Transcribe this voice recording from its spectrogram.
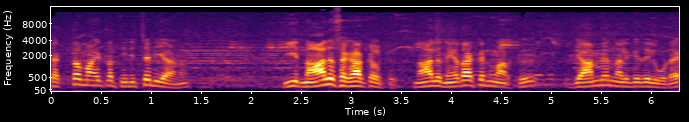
ശക്തമായിട്ടുള്ള തിരിച്ചടിയാണ് ഈ നാല് സഖാക്കൾക്ക് നാല് നേതാക്കന്മാർക്ക് ജാമ്യം നൽകിയതിലൂടെ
